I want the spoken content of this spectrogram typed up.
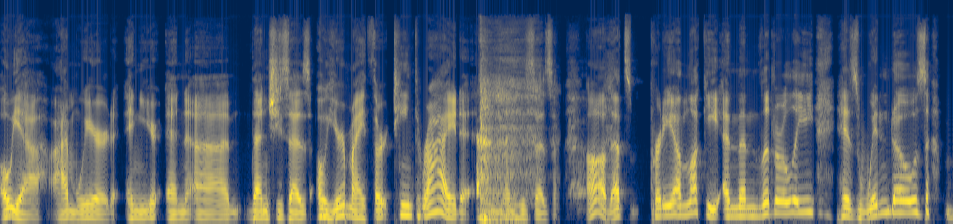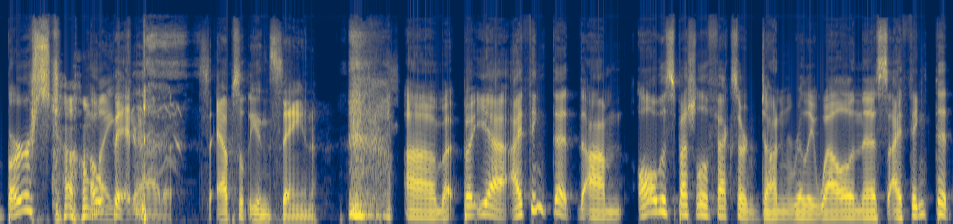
"Oh yeah, I'm weird," and you're, and uh, then she says, "Oh, you're my 13th ride," and then he says, oh, that's pretty unlucky. And then literally his windows burst Oh my open. god, it's absolutely insane. um, but yeah, I think that um, all the special effects are done really well in this. I think that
